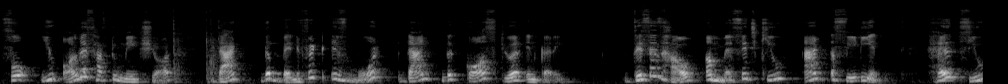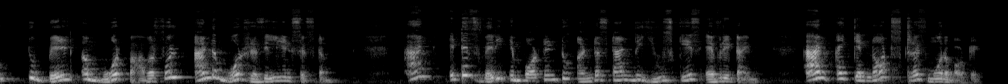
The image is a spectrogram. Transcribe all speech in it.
So you always have to make sure that the benefit is more than the cost you are incurring. This is how a message queue and a CDN helps you to build a more powerful and a more resilient system. And it is very important to understand the use case every time. And I cannot stress more about it.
